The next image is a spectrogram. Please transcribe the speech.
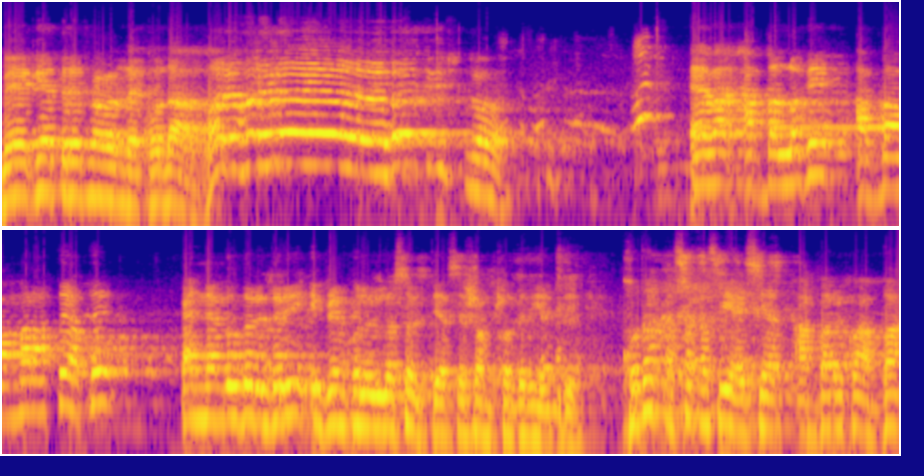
বেক্ষেত্রে প্রবন্ধ খোদা হরে হরে রে, হে কৃষ্ণ। এবার আব্বার লগে আব্বা আম্মার হাতে হাতে কান্নাঙ্গুল ধরে ধরে ইব্রাহিম খলিল্লাহ চলতে আছে সংসদের ইয়ান্দি খোদার কাছাকাছি আইসি আব্বারে কো আব্বা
